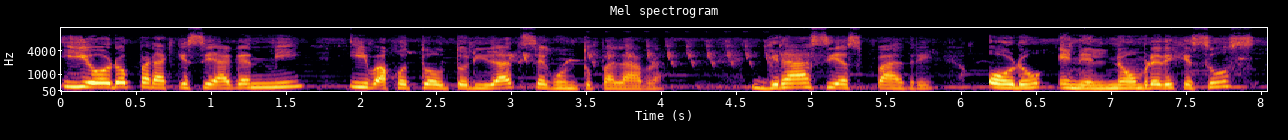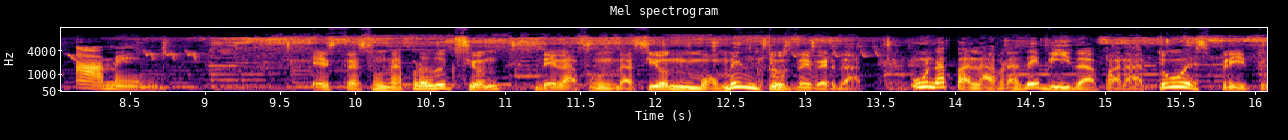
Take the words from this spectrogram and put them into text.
y oro para que se haga en mí y bajo tu autoridad según tu palabra. Gracias, Padre. Oro en el nombre de Jesús. Amén. Esta es una producción de la Fundación Momentos de Verdad, una palabra de vida para tu espíritu.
